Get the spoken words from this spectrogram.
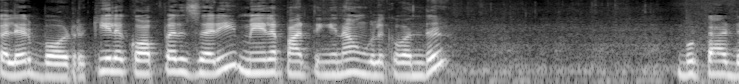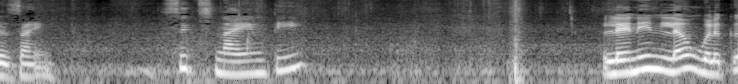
கலர் பார்டர் கீழே காப்பர் சரி மேலே பார்த்தீங்கன்னா உங்களுக்கு வந்து புட்டா டிசைன் சிக்ஸ் நைன்ட்டி லெனினில் உங்களுக்கு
